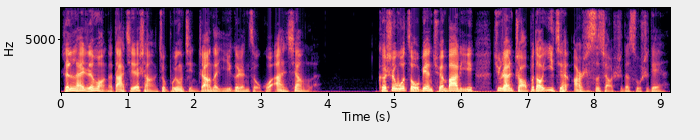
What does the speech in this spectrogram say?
人来人往的大街上就不用紧张的一个人走过暗巷了。可是我走遍全巴黎，居然找不到一间二十四小时的速食店，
